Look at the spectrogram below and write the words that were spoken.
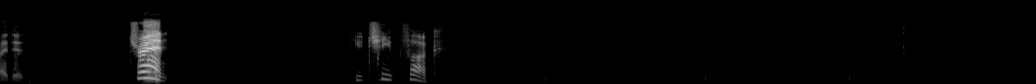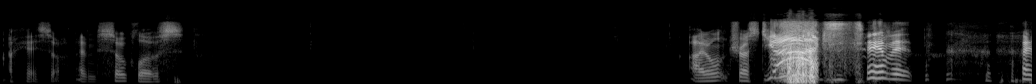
I did. Trent! You cheap fuck. Okay, so I'm so close. I don't trust you. Ah! Damn it! I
